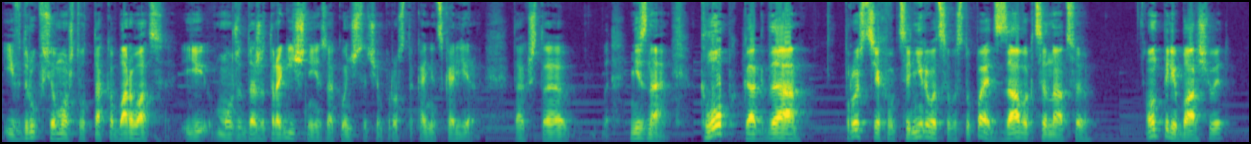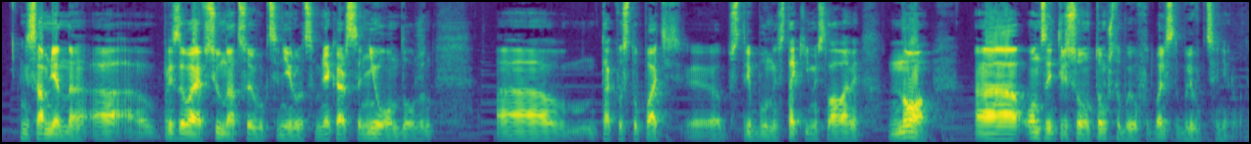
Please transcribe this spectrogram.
и вдруг все может вот так оборваться. И может даже трагичнее закончиться, чем просто конец карьеры. Так что, не знаю. Клоп, когда просит всех вакцинироваться, выступает за вакцинацию. Он перебарщивает, несомненно, а, призывая всю нацию вакцинироваться. Мне кажется, не он должен а, так выступать э, с трибуны с такими словами. Но а, он заинтересован в том, чтобы его футболисты были вакцинированы.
